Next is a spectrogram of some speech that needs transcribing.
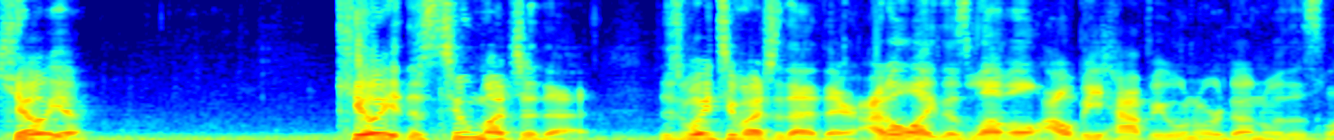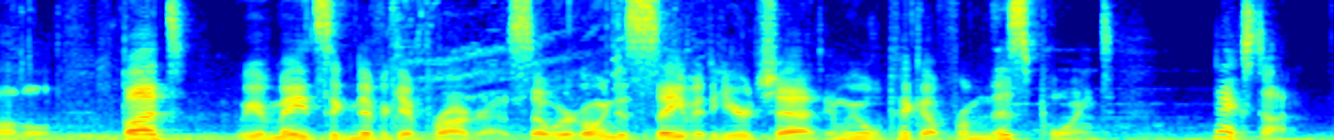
Kill you. Kill you. There's too much of that. There's way too much of that there. I don't like this level. I'll be happy when we're done with this level. But we have made significant progress. So we're going to save it here, chat, and we will pick up from this point next time.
